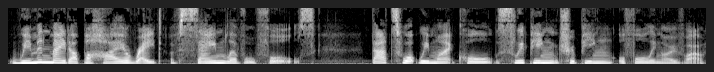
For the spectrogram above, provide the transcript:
women made up a higher rate of same level falls. That's what we might call slipping, tripping, or falling over.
